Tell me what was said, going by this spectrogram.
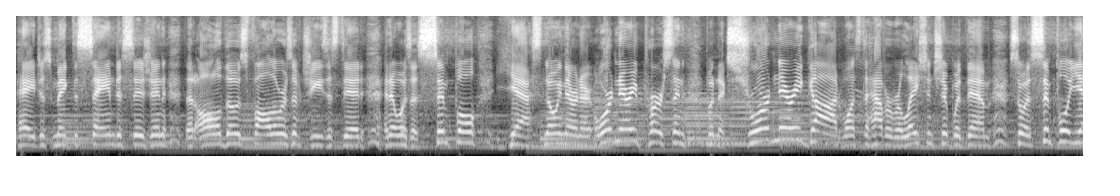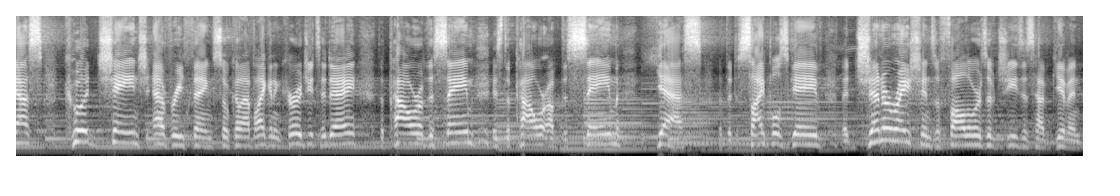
hey, just make the same decision that all those followers of Jesus did? And it was a simple yes, knowing they're an ordinary person, but an extraordinary God wants to have a relationship with them. So a simple yes could change everything. So, if I can encourage you today, the power of the same is the power of the same yes that the disciples gave, that generations of followers of Jesus have given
